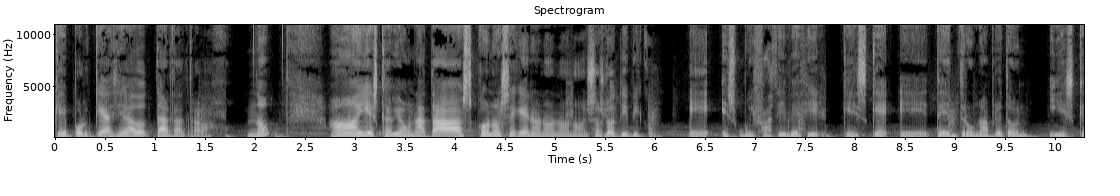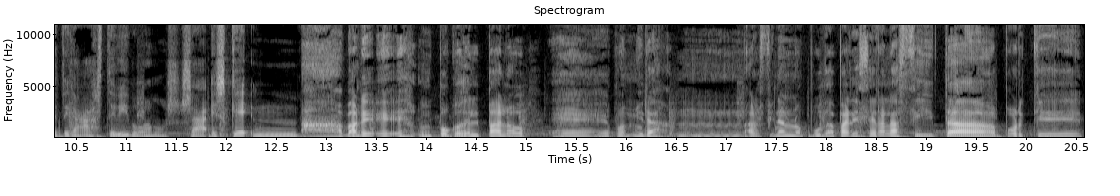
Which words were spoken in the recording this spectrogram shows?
que por qué has llegado tarde al trabajo, ¿no? Ay, es que había un atasco, no sé qué. No, no, no, no, eso es lo típico. Eh, es muy fácil decir que es que eh, te entró un apretón y es que te cagaste vivo, vamos. O sea, es que... mm, Ah, vale, eh, es un poco del palo. Eh, pues mira, mm, al final no pude aparecer a la cita porque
